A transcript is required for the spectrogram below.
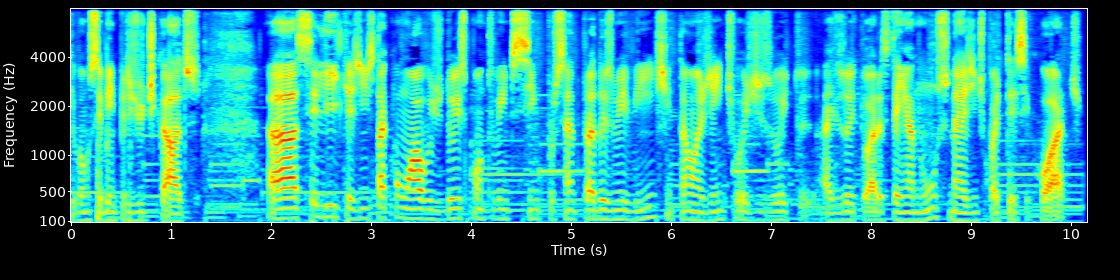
que vão ser bem prejudicados. A Selic, a gente está com um alvo de 2,25% para 2020, então a gente hoje 18, às 18 horas tem anúncio, né? A gente pode ter esse corte,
